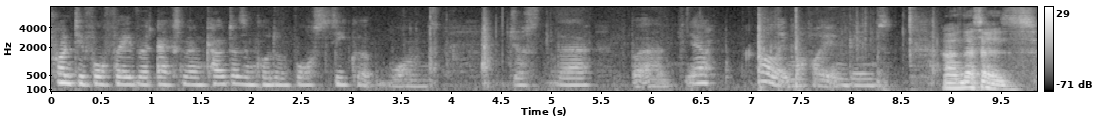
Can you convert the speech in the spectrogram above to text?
24 favourite X Men characters, including four secret ones. Just there. But, um, yeah, I like my fighting games. And this is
